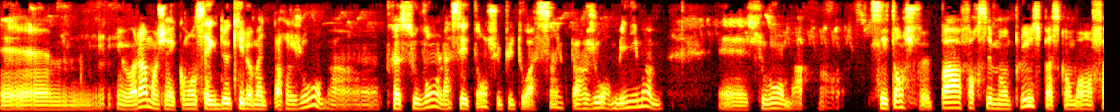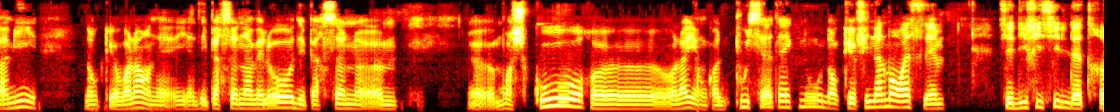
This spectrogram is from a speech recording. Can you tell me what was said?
Et, voilà, moi j'avais commencé avec 2 km par jour. Ben, très souvent, là, ces temps, je suis plutôt à 5 par jour minimum. Et souvent, bah, ces temps, je ne fais pas forcément plus parce qu'on va en famille. Donc euh, voilà, on il y a des personnes à vélo, des personnes. Euh, euh, moi, je cours. voilà, il y a encore une poussette avec nous. Donc finalement, ouais, c'est c'est difficile d'être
